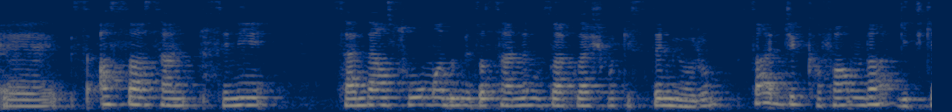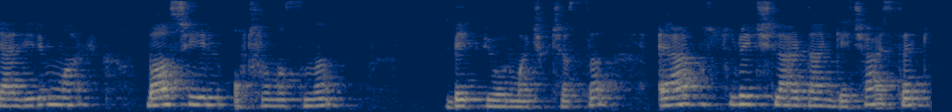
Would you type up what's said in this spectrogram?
Ee, asla sen seni senden soğumadım ya da senden uzaklaşmak istemiyorum. Sadece kafamda gitgellerim var. Bazı şeylerin oturmasını bekliyorum açıkçası. Eğer bu süreçlerden geçersek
